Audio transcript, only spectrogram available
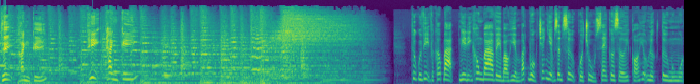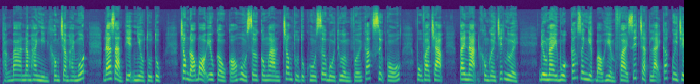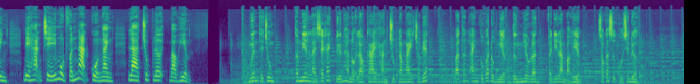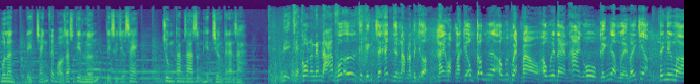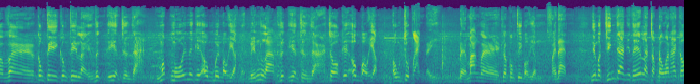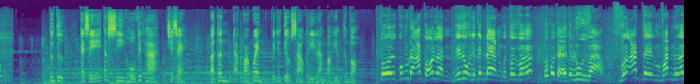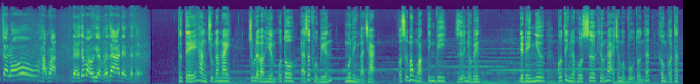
Thị Thành Ký Thị Thành Ký Thưa quý vị và các bạn, Nghị định 03 về bảo hiểm bắt buộc trách nhiệm dân sự của chủ xe cơ giới có hiệu lực từ mùng 1 tháng 3 năm 2021 đã giảm tiện nhiều thủ tục, trong đó bỏ yêu cầu có hồ sơ công an trong thủ tục hồ sơ bồi thường với các sự cố, vụ va chạm, tai nạn không gây chết người. Điều này buộc các doanh nghiệp bảo hiểm phải siết chặt lại các quy trình để hạn chế một vấn nạn của ngành là trục lợi bảo hiểm. Nguyễn Thế Trung, thâm niên lái xe khách tuyến Hà Nội Lào Cai hàng chục năm nay cho biết, bản thân anh cùng các đồng nghiệp từng nhiều lần phải đi làm bảo hiểm sau các sự cố trên đường. Một lần để tránh phải bỏ ra số tiền lớn để sửa chữa xe, Trung tham gia dựng hiện trường tai nạn giả bị trẻ con nó ném đá vỡ cái kính xe khách dừng nằm là bình thường. Hay hoặc là cái ông công ông cứ quẹt vào ông cái đèn hai ô kính là mười mấy triệu. Thế nhưng mà về công ty công ty lại dựng cái hiện trường giả móc mối với cái ông bên bảo hiểm ấy, đến làm dựng hiện trường giả cho cái ông bảo hiểm. Ông chụp ảnh đấy để mang về cho công ty bảo hiểm phải đèn. Nhưng mà chính ra như thế là chọc đầu ăn hai công tương tự tài xế taxi Hồ Viết Hà chia sẻ bản thân đã quá quen với những tiểu xảo khi đi làm bảo hiểm thâm vỏ tôi cũng đã có lần, ví dụ như cái đèn của tôi vỡ, tôi có thể tôi lùi vào, vỡ thêm phát nữa cho nó hỏng hẳn, để cho bảo hiểm nó ra đền cả thể. Thực tế, hàng chục năm nay, trục lợi bảo hiểm ô tô đã rất phổ biến, muôn hình vạn trạng, có sự móc ngoặc tinh vi giữa nhiều bên. Điển hình như, cố tình lập hồ sơ khiếu nại cho một vụ tổn thất không có thật,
